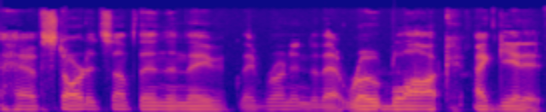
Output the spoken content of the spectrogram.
have started something and they've they've run into that roadblock, I get it.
